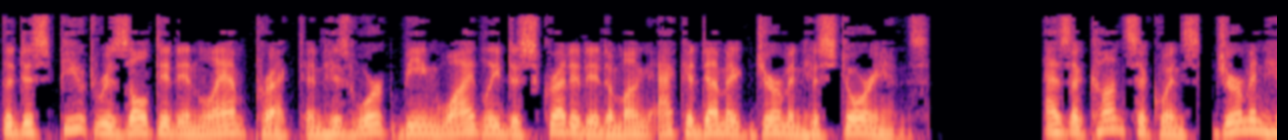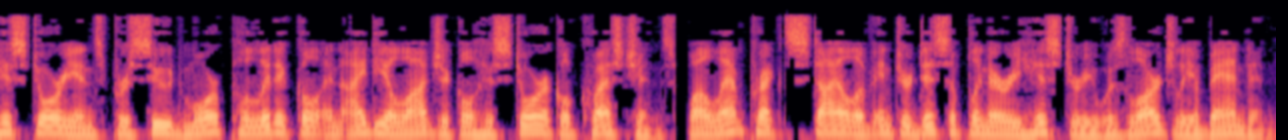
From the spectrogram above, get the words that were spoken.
The dispute resulted in Lamprecht and his work being widely discredited among academic German historians. As a consequence, German historians pursued more political and ideological historical questions, while Lamprecht's style of interdisciplinary history was largely abandoned.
